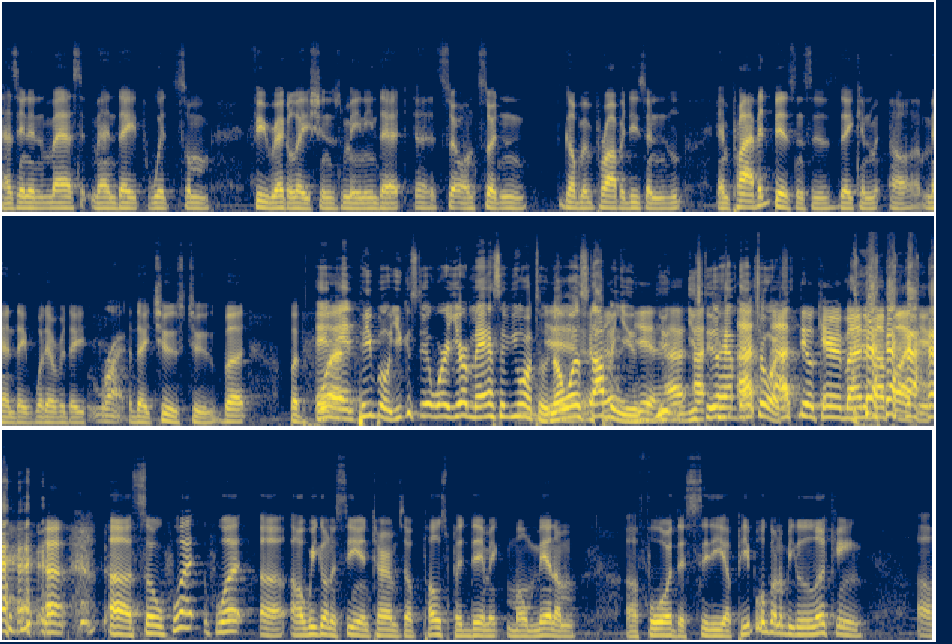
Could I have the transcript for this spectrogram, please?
has entered a mass mandate with some fee regulations, meaning that uh, so on certain government properties and and private businesses they can uh, mandate whatever they Right. they choose to. But but And, and people, you can still wear your mask if you want to. No one's stopping you. Yeah, you, I- you I- still have that I, choice. I still carry mine in my pocket. uh, uh, so what what uh, are we going to see in terms of post pandemic momentum uh, for the city? Are people are going to be looking uh,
